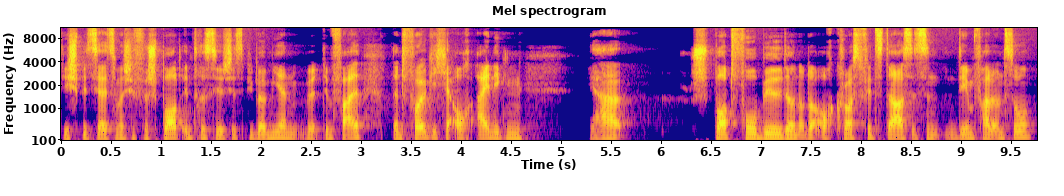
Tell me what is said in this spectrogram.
dich speziell zum Beispiel für Sport interessierst, jetzt wie bei mir mit dem Fall, dann folge ich ja auch einigen, ja, Sportvorbildern oder auch CrossFit-Stars ist in, in dem Fall und so.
